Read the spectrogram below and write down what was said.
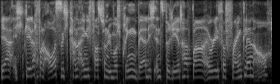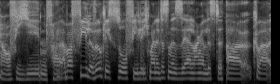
Ja, ich gehe davon aus, ich kann eigentlich fast schon überspringen, wer dich inspiriert hat, war Aretha Franklin auch. Auf jeden Fall, ja. aber viele, wirklich so viele. Ich meine, das ist eine sehr lange Liste. Uh, klar,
